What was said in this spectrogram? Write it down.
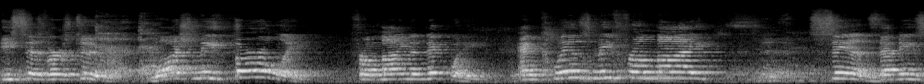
He says, verse 2, Wash me thoroughly from mine iniquity and cleanse me from my sins. That means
